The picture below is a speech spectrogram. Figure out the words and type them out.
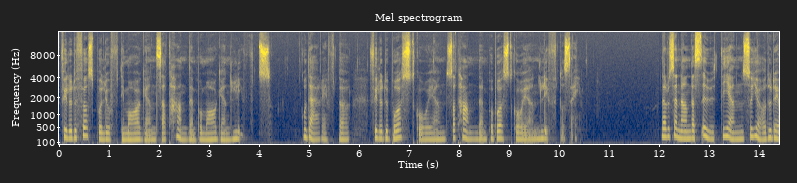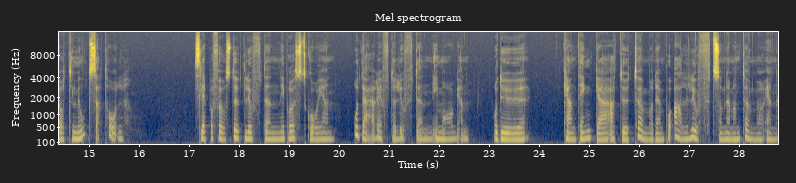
fyller du först på luft i magen så att handen på magen lyfts. Och därefter fyller du bröstkorgen så att handen på bröstkorgen lyfter sig. När du sedan andas ut igen så gör du det åt motsatt håll. Släpper först ut luften i bröstkorgen och därefter luften i magen. Och du kan tänka att du tömmer den på all luft som när man tömmer en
